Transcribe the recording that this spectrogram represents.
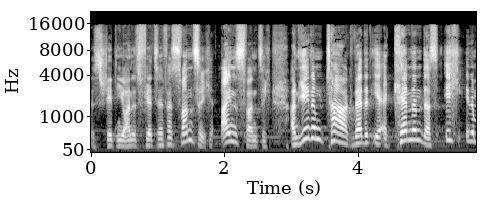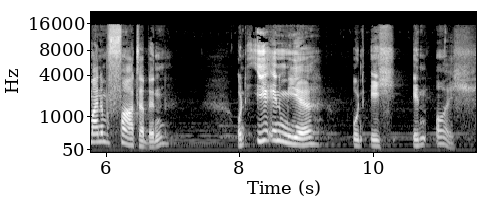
Es steht in Johannes 14, Vers 20, 21. An jedem Tag werdet ihr erkennen, dass ich in meinem Vater bin und ihr in mir und ich in euch.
